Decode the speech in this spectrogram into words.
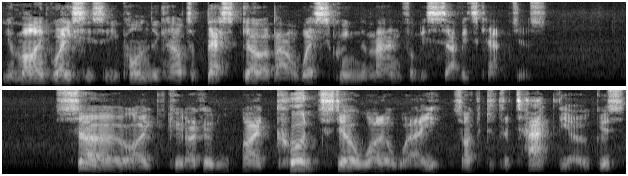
Your mind races as you ponder how to best go about rescuing the man from his savage captors. So I could, I could, I could still run away. So I could just attack the ogres.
